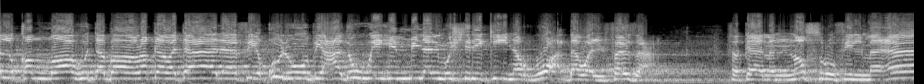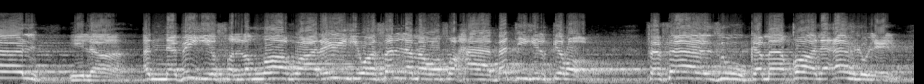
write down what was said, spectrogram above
ألقى الله تبارك وتعالى في قلوب عدوهم من المشركين الرعب والفزع. فكان النصر في المآل إلى النبي صلى الله عليه وسلم وصحابته الكرام. ففازوا كما قال أهل العلم.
